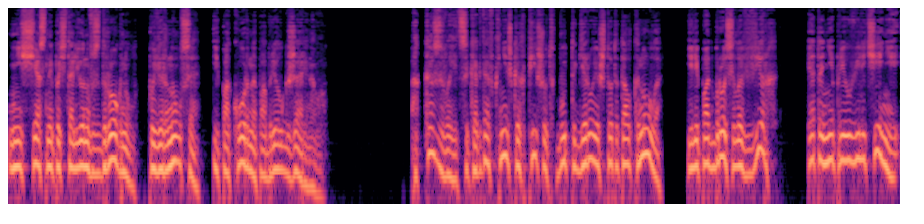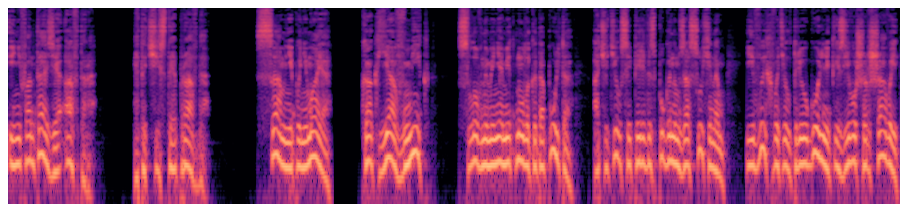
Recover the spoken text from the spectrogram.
Несчастный почтальон вздрогнул, повернулся и покорно побрел к Жаринову. Оказывается, когда в книжках пишут, будто героя что-то толкнуло или подбросило вверх, это не преувеличение и не фантазия автора. Это чистая правда. Сам не понимая, как я в миг, словно меня метнула катапульта, очутился перед испуганным Засухиным и выхватил треугольник из его шершавой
